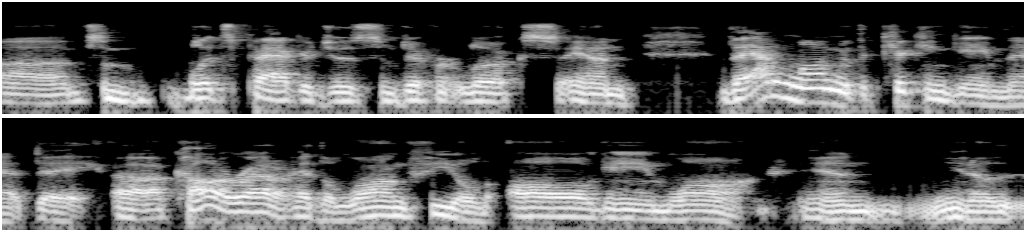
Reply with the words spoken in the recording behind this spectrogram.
um, some blitz packages, some different looks, and that along with the kicking game that day. Uh, Colorado had the long field all game long, and you know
